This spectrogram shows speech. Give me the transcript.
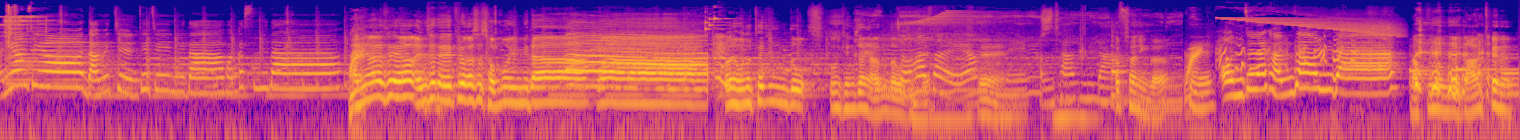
안녕하세요. 남이치 윤태주입니다. 반갑습니다. 안녕하세요. 엔세대 대표 가수 전모입니다. 와. 아니, 오늘 태진님도 오늘 굉장히 저 아름다우신데. 화사예요? 네. 감사합니다. 협찬인가요? 네. 언제나 감사합니다. 나쁜 놈들 나한테는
